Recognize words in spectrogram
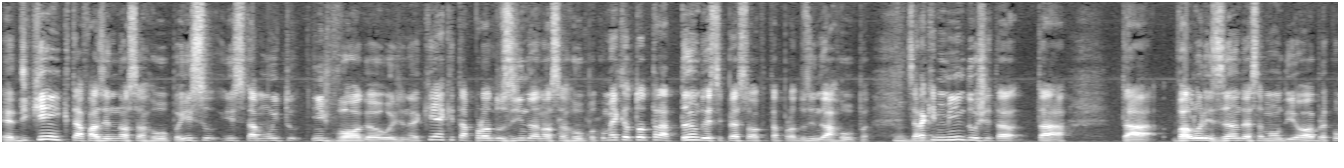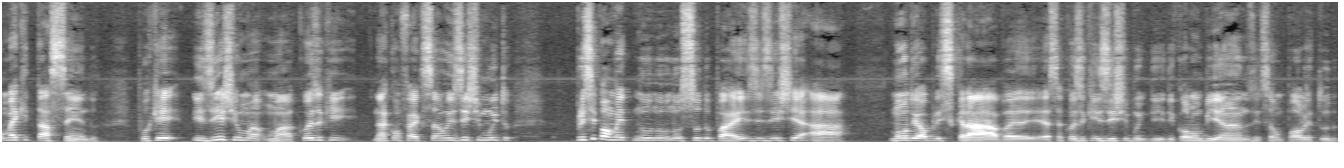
é, de quem que está fazendo nossa roupa. Isso está muito em voga hoje, né? Quem é que está produzindo a nossa roupa? Como é que eu estou tratando esse pessoal que está produzindo a roupa? Uhum. Será que minha indústria está tá, tá valorizando essa mão de obra? Como é que está sendo? Porque existe uma, uma coisa que na confecção existe muito, principalmente no, no, no sul do país, existe a mão de obra escrava, essa coisa que existe de, de colombianos em São Paulo e tudo.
